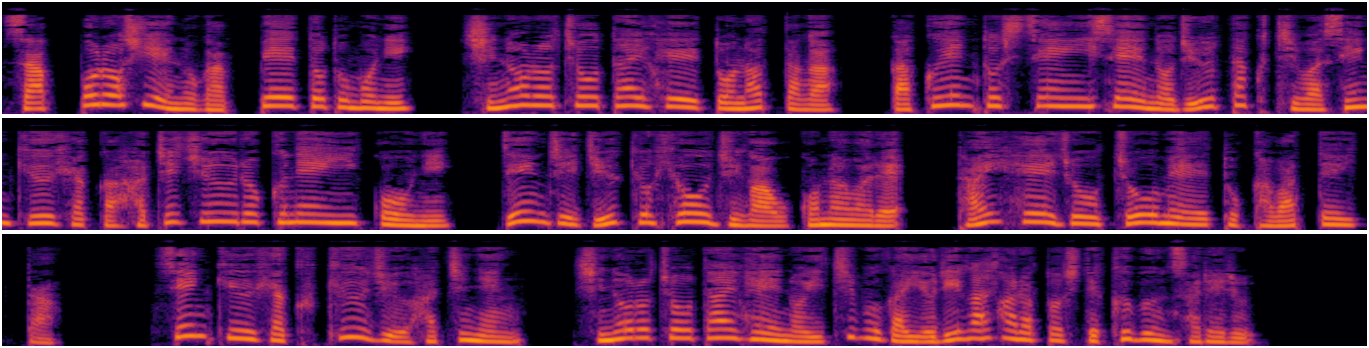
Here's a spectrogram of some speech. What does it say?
札幌市への合併とともに、篠路町太平となったが、学園都市線以西の住宅地は1986年以降に全時住居表示が行われ、太平城町名へと変わっていった。1998年、篠路町太平の一部が百合ヶ原として区分される。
